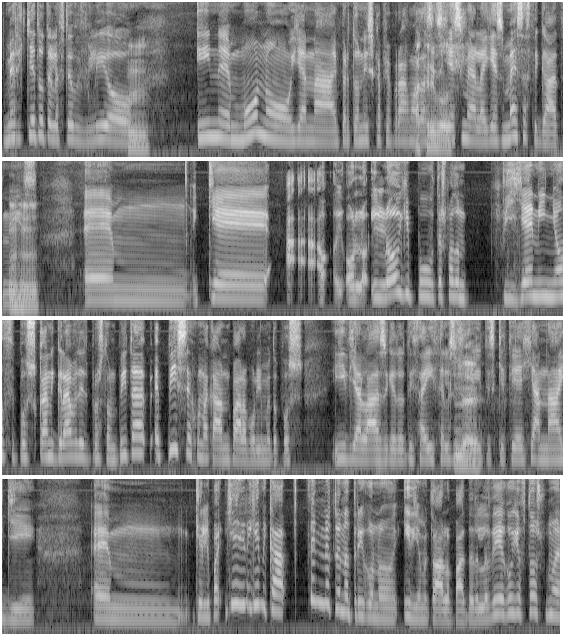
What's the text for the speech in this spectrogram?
μέχρι και το τελευταίο βιβλίο Μμ. είναι μόνο για να υπερτονίσει κάποια πράγματα Ακριβώς. σε σχέση με αλλαγές μέσα στην Κάτνης. Μμμ. Ε, μ, και α, α, ο- οι λόγοι που τέλος πάντων πηγαίνει ή νιώθει πως κάνει gravitate προς τον Πίτα επίσης έχουν να κάνουν πάρα πολύ με το πως η ίδια αλλάζει και το τι θα ήθελε στη Ναι. ζωή της και τι έχει ανάγκη ε, μ, και λοιπά. Γε- Γενικά δεν είναι το ένα τρίγωνο ίδιο με το άλλο πάντα. Δηλαδή εγώ γι' αυτό ας πούμε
